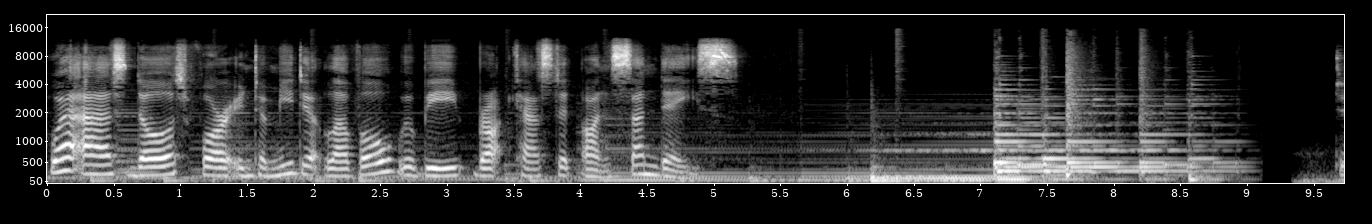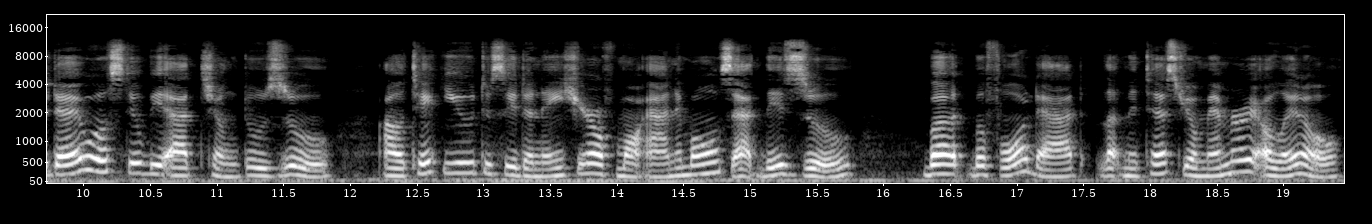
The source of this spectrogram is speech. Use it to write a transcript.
whereas those for intermediate level will be broadcasted on Sundays. Today we'll still be at Chengdu Zoo. I'll take you to see the nature of more animals at this zoo. But before that, let me test your memory a little.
